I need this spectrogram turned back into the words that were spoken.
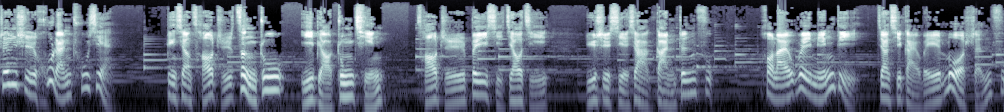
甄氏忽然出现，并向曹植赠珠以表钟情。曹植悲喜交集。于是写下《感甄赋》，后来魏明帝将其改为《洛神赋》。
